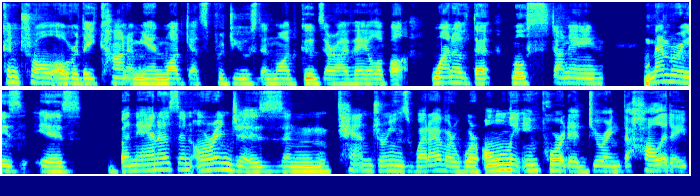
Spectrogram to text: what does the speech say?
control over the economy and what gets produced and what goods are available. One of the most stunning memories is bananas and oranges and tangerines, whatever, were only imported during the holiday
